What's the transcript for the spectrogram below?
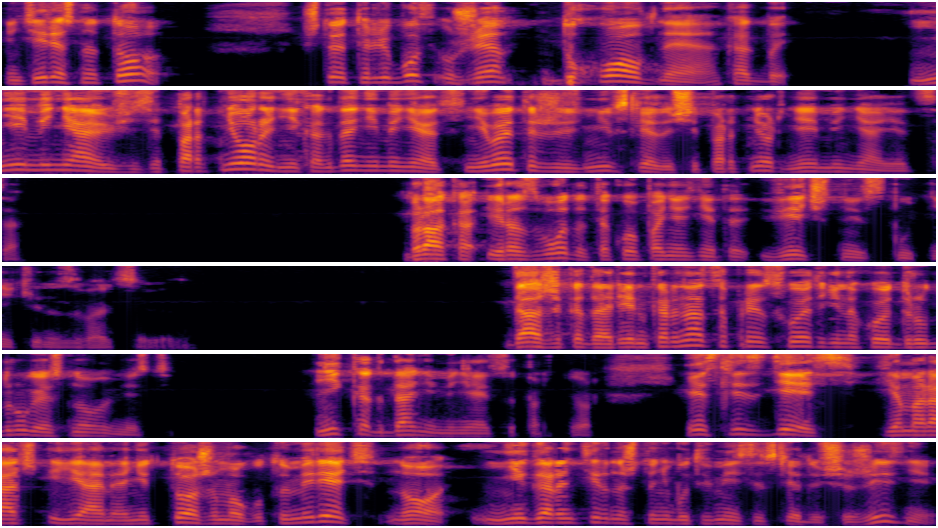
Интересно то, что эта любовь уже духовная, как бы не меняющиеся. Партнеры никогда не меняются. Ни в этой жизни, ни в следующей. Партнер не меняется. Брака и развода, такое понятие, это вечные спутники называются. Даже когда реинкарнация происходит, они находят друг друга и снова вместе. Никогда не меняется партнер. Если здесь Ямарадж и Ями, они тоже могут умереть, но не гарантированно, что они будут вместе в следующей жизни,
